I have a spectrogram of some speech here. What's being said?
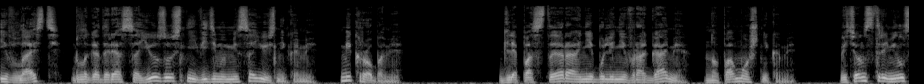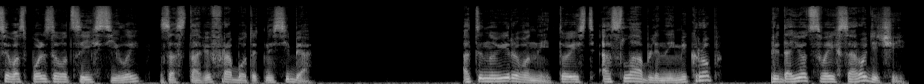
и власть благодаря союзу с невидимыми союзниками – микробами. Для Пастера они были не врагами, но помощниками, ведь он стремился воспользоваться их силой, заставив работать на себя. Атенуированный, то есть ослабленный микроб, предает своих сородичей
